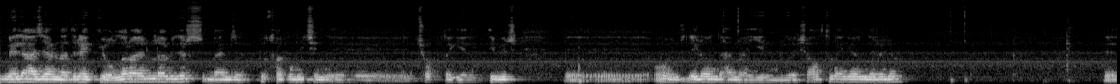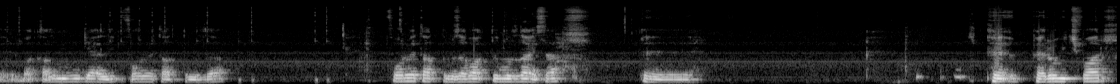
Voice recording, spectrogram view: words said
Veli Acar'la direkt yollar ayrılabilir. Bence bu takım için e, çok da gerekli bir e, oyuncu değil. Onu da hemen 21 yaş altına gönderelim. Bakalım geldik forvet hattımıza. Forvet hattımıza baktığımızda ise Pe- Perovic var,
